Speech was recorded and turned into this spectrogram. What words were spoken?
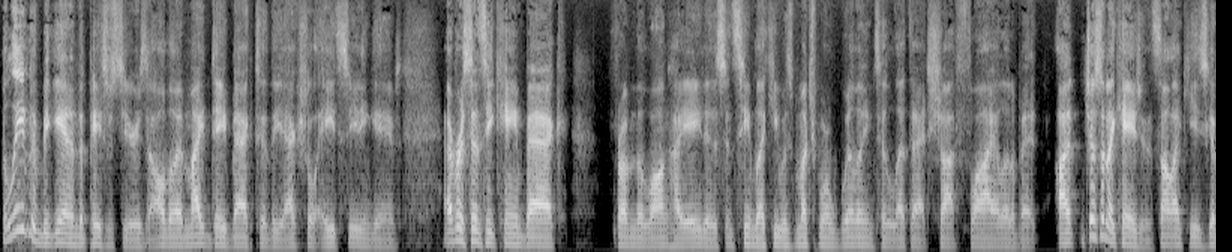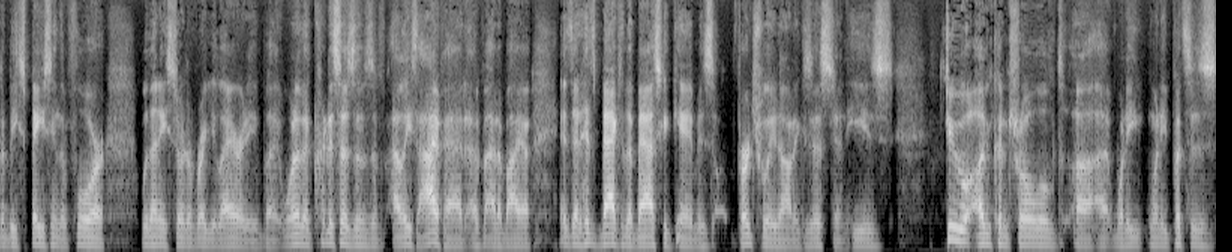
believe it began in the Pacers series, although it might date back to the actual eight seeding games. Ever since he came back from the long hiatus, it seemed like he was much more willing to let that shot fly a little bit. Uh, just on occasion. It's not like he's going to be spacing the floor with any sort of regularity. But one of the criticisms of, at least I've had of Adebayo, is that his back to the basket game is virtually non-existent. He's too uncontrolled uh, when he when he puts his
